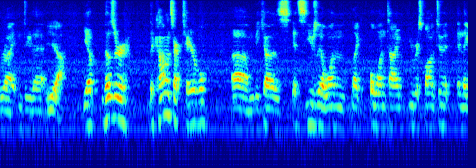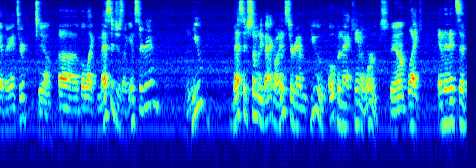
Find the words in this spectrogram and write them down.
Right, and do that. yeah, Yep, those are the comments aren't terrible um, because it's usually a one like a one time you respond to it and they get their answer. yeah, Uh, but like messages like Instagram, when you message somebody back on Instagram, you open that can of worms. yeah. Like, and then it's an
